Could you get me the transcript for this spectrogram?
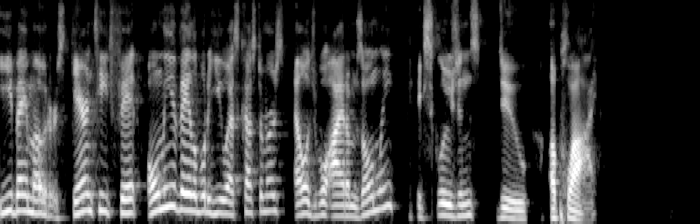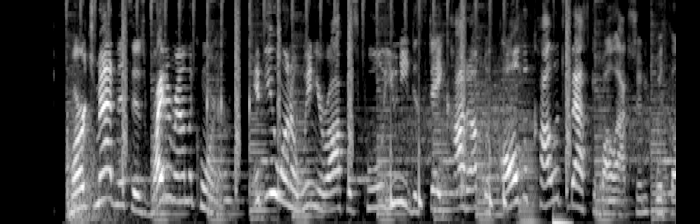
eBay Motors, guaranteed fit, only available to U.S. customers, eligible items only, exclusions do apply. March Madness is right around the corner. If you want to win your office pool, you need to stay caught up with all the college basketball action with the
